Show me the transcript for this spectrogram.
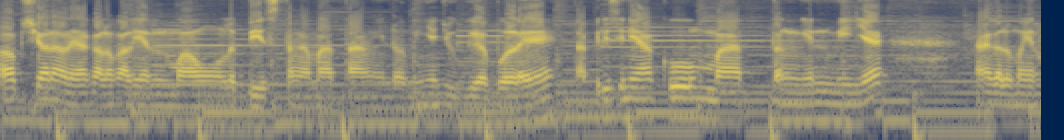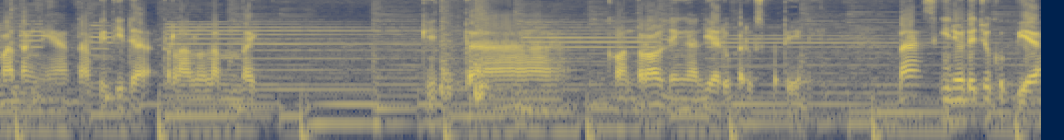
Opsional ya kalau kalian mau lebih setengah matang indominya juga boleh. Tapi di sini aku matengin minyak agak lumayan matang ya tapi tidak terlalu lembek. Kita kontrol dengan diaduk-aduk seperti ini. Nah segini udah cukup ya.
